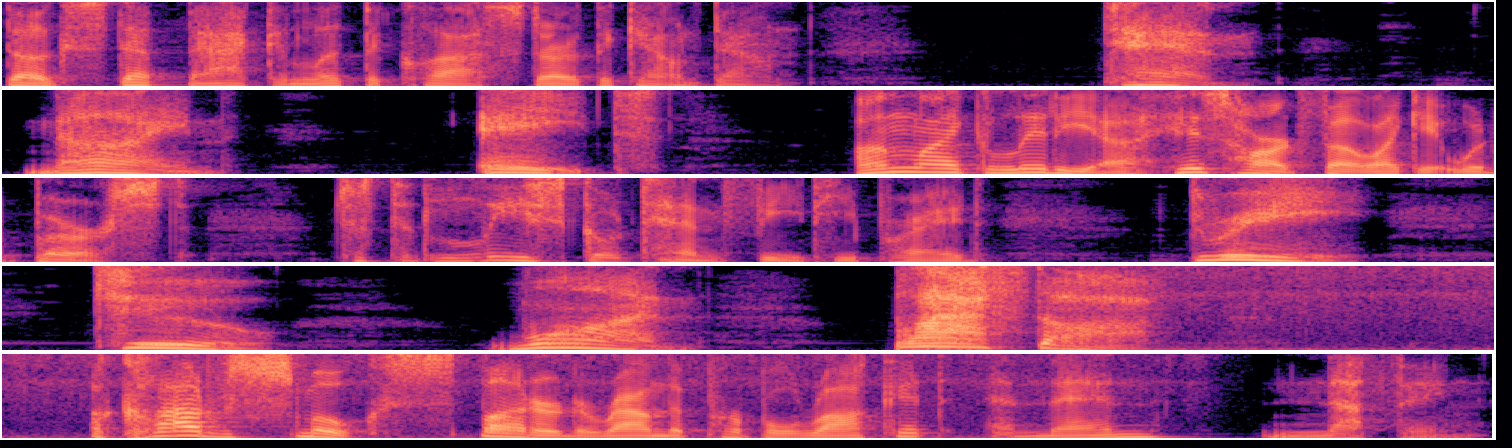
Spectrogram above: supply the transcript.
Doug stepped back and let the class start the countdown. Ten, nine, eight, Unlike Lydia, his heart felt like it would burst. Just at least go ten feet, he prayed. Three, two, one, blast off! A cloud of smoke sputtered around the purple rocket, and then nothing.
